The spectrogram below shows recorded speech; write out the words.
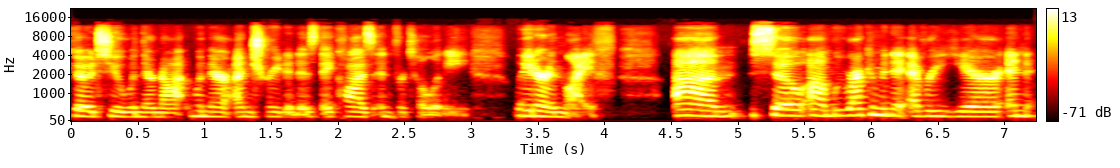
go to when they're not when they're untreated is they cause infertility later in life um, so um, we recommend it every year and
